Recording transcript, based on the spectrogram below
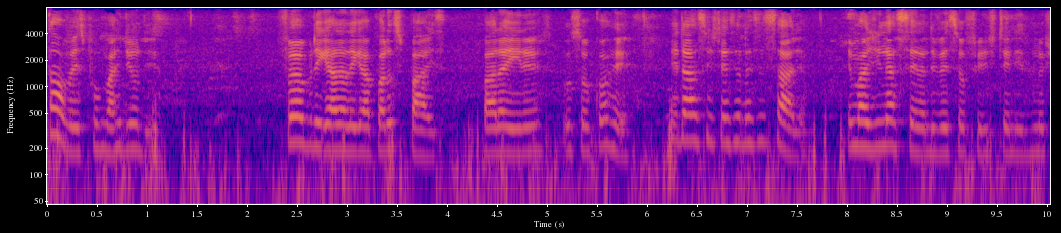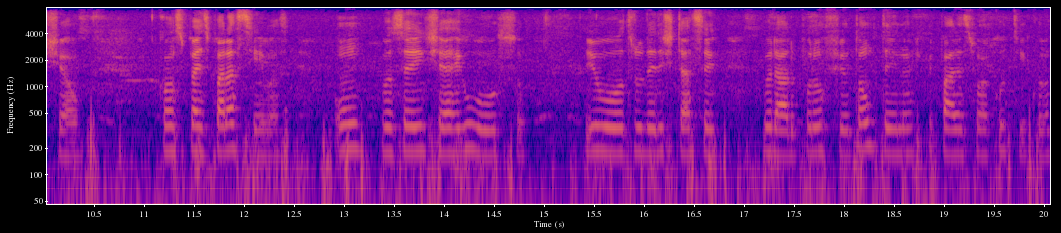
Talvez por mais de um dia. Foi obrigado a ligar para os pais, para irem o socorrer e dar a assistência necessária. Imagine a cena de ver seu filho estendido no chão, com os pés para cima. Um você enxerga o osso e o outro dele está segurado por um fio tão tênue que parece uma cutícula.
